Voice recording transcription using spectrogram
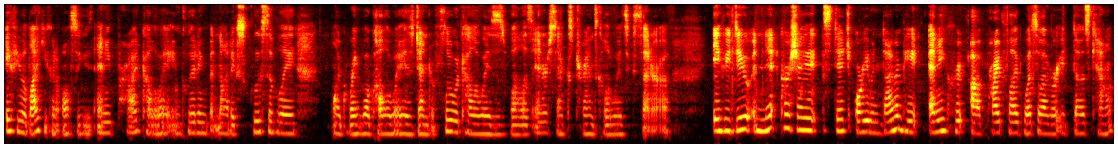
If you would like, you can also use any pride colorway, including but not exclusively like rainbow colorways, gender fluid colorways, as well as intersex, trans colorways, etc. If you do a knit, crochet, stitch, or even diamond paint any uh, pride flag whatsoever, it does count.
